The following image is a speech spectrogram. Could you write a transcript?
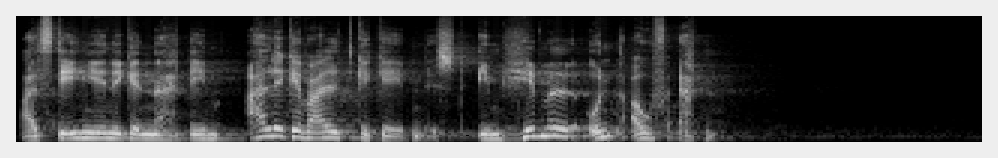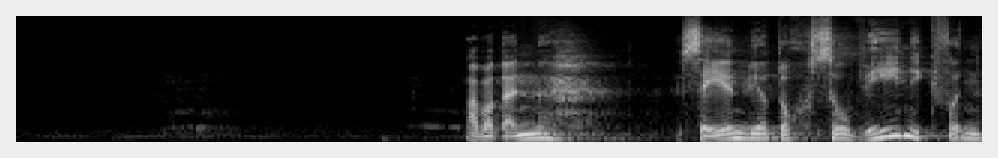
Als denjenigen, dem alle Gewalt gegeben ist, im Himmel und auf Erden. Aber dann sehen wir doch so wenig von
